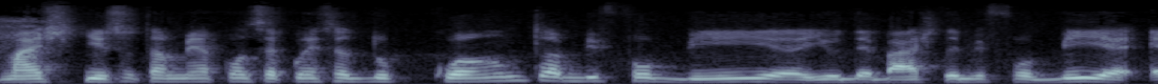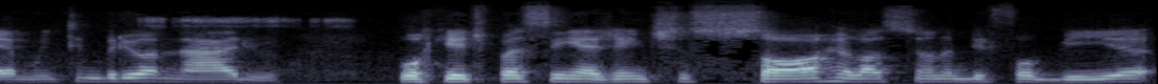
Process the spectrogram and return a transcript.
mas que isso também é consequência do quanto a bifobia e o debate da bifobia é muito embrionário. Porque, tipo assim, a gente só relaciona a bifobia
